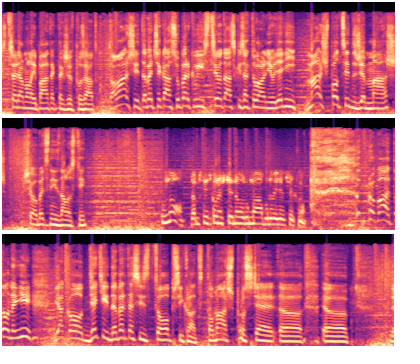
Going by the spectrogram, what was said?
Středa, malý pátek, takže v pořádku. Tomáši, tebe čeká super kvíz, tři otázky z aktuálního dění. Máš pocit, že máš všeobecné znalosti? No, dám si teď ještě jednoho ruma a budu vědět všechno. Proboha, to není jako děti, neberte si z toho příklad. Tomáš prostě, uh, uh, uh,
